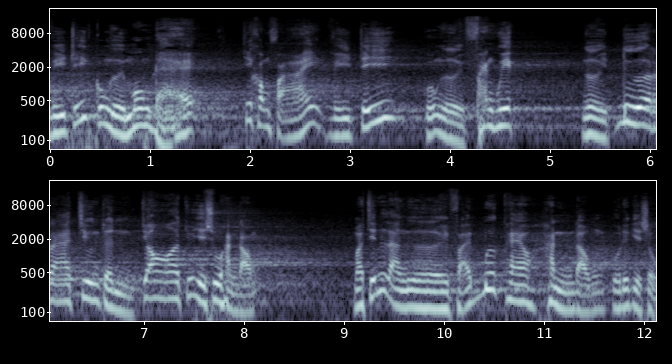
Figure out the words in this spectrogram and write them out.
vị trí của người môn đệ, chứ không phải vị trí của người phán quyết, người đưa ra chương trình cho Chúa Giêsu hành động, mà chính là người phải bước theo hành động của Đức Giêsu.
